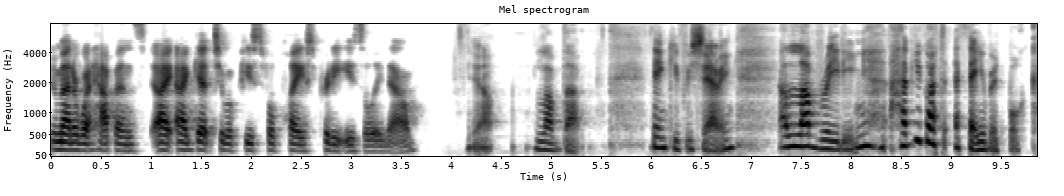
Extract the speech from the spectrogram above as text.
no matter what happens, I, I get to a peaceful place pretty easily now. Yeah, love that. Thank you for sharing. I love reading. Have you got a favorite book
